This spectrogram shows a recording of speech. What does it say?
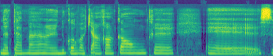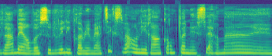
notamment nous convoquer en rencontre. souvent, ben, on va soulever les problématiques. Souvent, on les rencontre pas nécessairement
